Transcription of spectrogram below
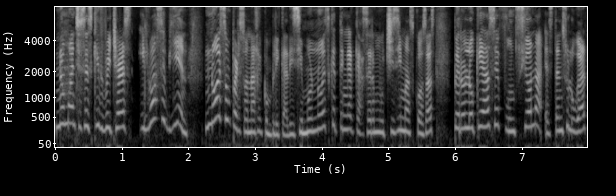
no manches, es Keith Richards y lo hace bien. No es un personaje complicadísimo, no es que tenga que hacer muchísimas cosas, pero lo que hace funciona, está en su lugar.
